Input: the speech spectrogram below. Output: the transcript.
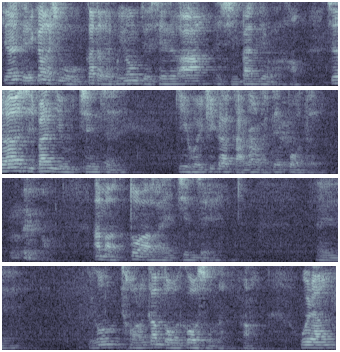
今日第一讲的时候，甲大家分享一个西罗亚的诗班对无吼？西罗亚诗班有真侪机会去甲家教内底报道。啊嘛带来真侪，诶，比如讲互人感动的故事啦，吼。有人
